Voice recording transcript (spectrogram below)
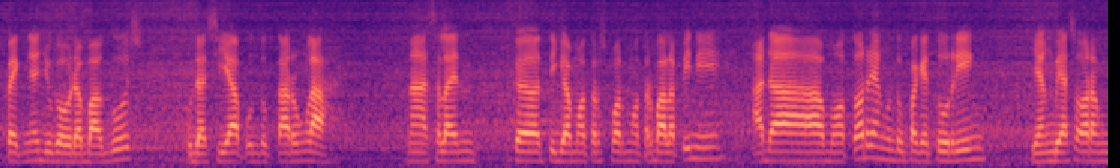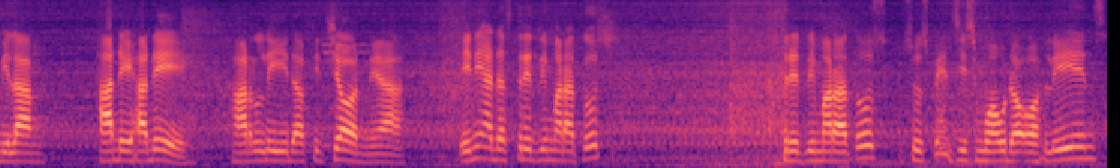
Speknya juga udah bagus, udah siap untuk tarung lah. Nah, selain ketiga motor sport motor balap ini, ada motor yang untuk pakai touring yang biasa orang bilang HD HD, Harley Davidson ya. Ini ada Street 500. Street 500 suspensi semua udah Ohlins,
